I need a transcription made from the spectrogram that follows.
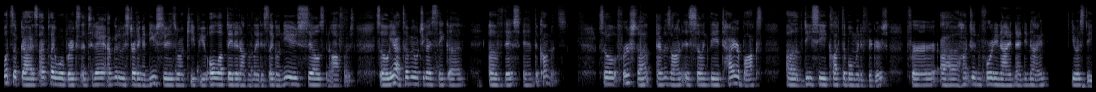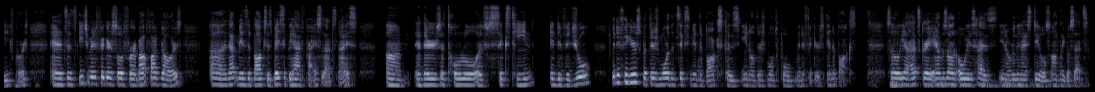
What's up guys, I'm PlayWellBricks and today I'm going to be starting a new series where I'll keep you all updated on the latest LEGO news, sales, and offers. So yeah, tell me what you guys think of, of this in the comments. So first up, Amazon is selling the entire box of DC collectible minifigures for uh, $149.99 USD, of course. And since each minifigure is sold for about $5, uh, that means the box is basically half price, so that's nice. Um, and there's a total of 16 individual minifigures, but there's more than 16 in the box because, you know, there's multiple minifigures in a box. So, mm-hmm. yeah, that's great. Amazon always has, you know, really nice deals on Lego sets.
